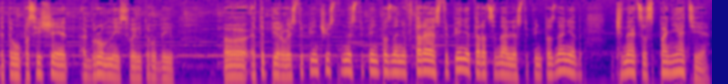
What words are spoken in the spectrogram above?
этому посвящает огромные свои труды. Э, Это первая ступень, чувственная ступень познания. Вторая ступень – это рациональная ступень познания. Начинается с понятия.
